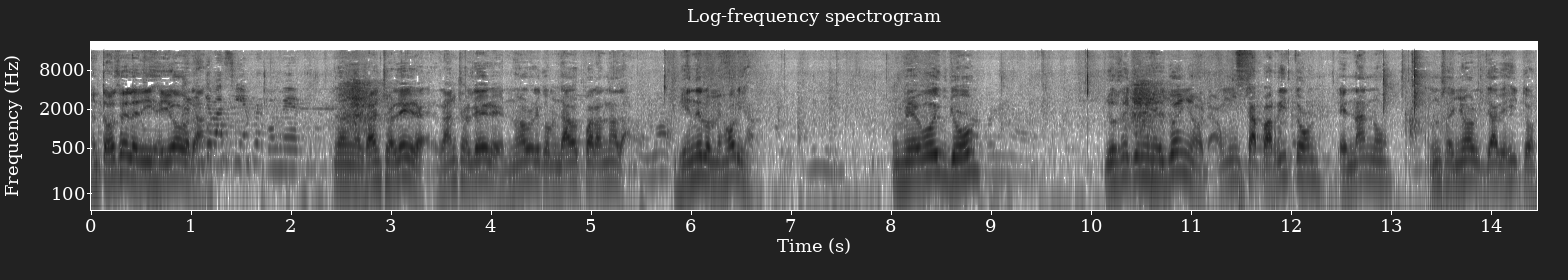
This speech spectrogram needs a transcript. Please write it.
Entonces le dije yo, ¿verdad? va siempre a comer. No, en el Rancho Alegre, Rancho Alegre, no lo recomendado para nada. Viene lo mejor, hija. Me voy yo. Yo sé quién es el dueño, ¿verdad? Un chaparrito, enano, un señor ya viejito,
